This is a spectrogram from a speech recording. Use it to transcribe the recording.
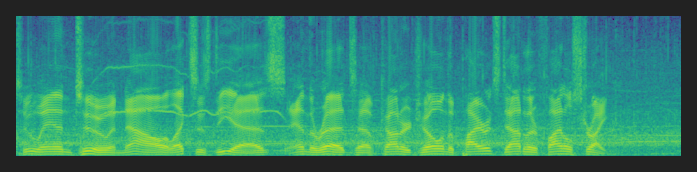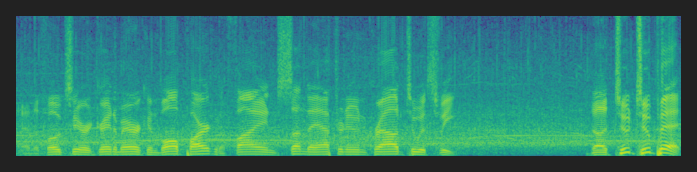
Two and two, and now Alexis Diaz and the Reds have Connor Joe and the Pirates down to their final strike. And the folks here at Great American Ballpark a fine Sunday afternoon crowd to its feet. The 2 2 pitch.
